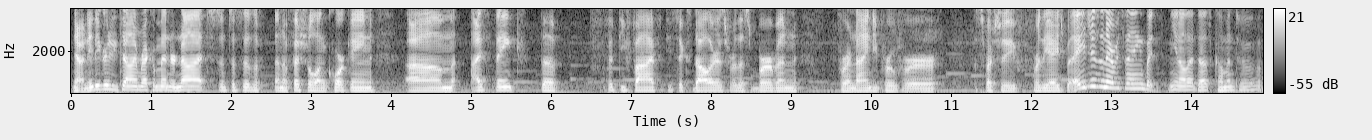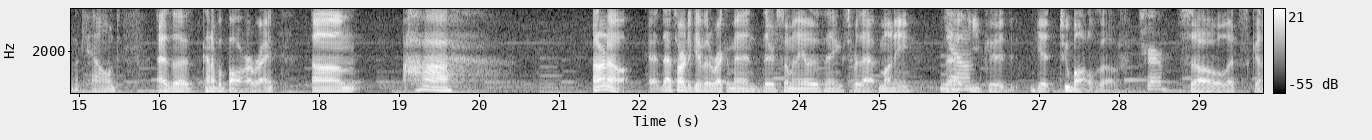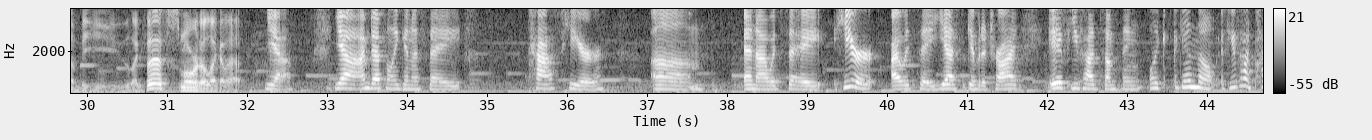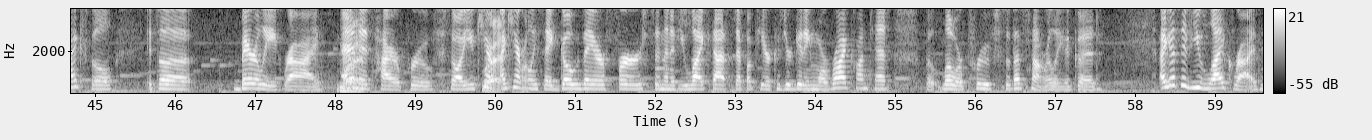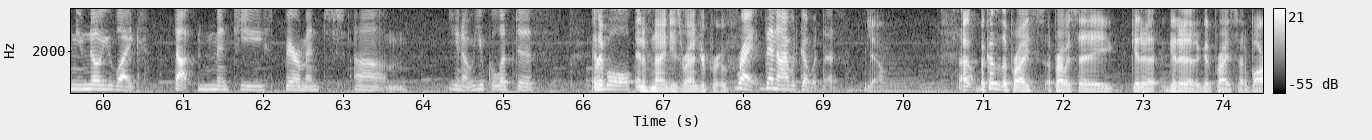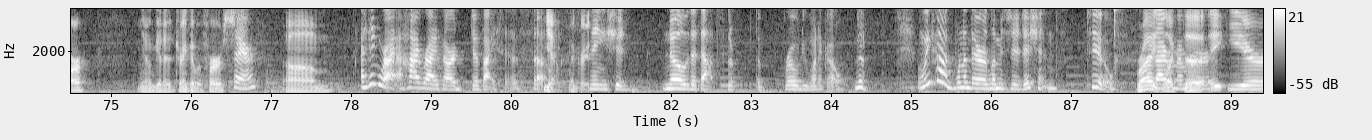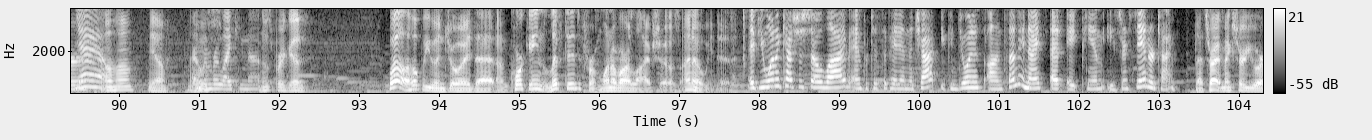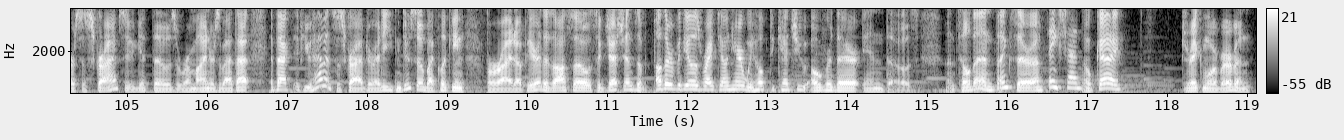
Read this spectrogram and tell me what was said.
Now, nitty gritty time, recommend or not, since this is a, an official uncorking, um, I think the $55, $56 for this bourbon for a 90 proofer especially for the age. But age isn't everything, but you know that does come into account as a kind of a bar, right? Um, ah, I don't know. Uh, That's hard to give it a recommend. There's so many other things for that money that Yeah. you could get two bottles of. Sure. So that's gonna be like this, more to like a that. Yeah. Yeah, I'm definitely going to say pass here. Um, and I would say here, I would say yes, give it a try. If you've had something, like again though, if you've had Pikesville, it's a barely rye and it's higher proof. So you can't, Right. I can't really say go there first. And then if you like that, step up here because you're getting more rye content, but lower proof. So that's not really a good I guess if you like ryes and you know you like that minty spearmint, um, you know, eucalyptus, And if, and if 90's around your proof, right, then I would go with this. yeah. So Uh, because of the price, I'd probably say get it at, get it at a good price at a bar. You know, get a drink of it first. fair. Um, I think high rise are divisive. So Yeah, agreed. Then you should know that that's the the road you want to go. yeah. And we've had one of their limited editions too. Right, like remember- the eight year. Yeah, yeah. Uh huh. Yeah. I That was- remember liking that. That was pretty good. Well, I hope you enjoyed that um, uncorking lifted from one of our live shows. I know we did. If you want to catch the show live and participate in the chat, you can join us on Sunday nights at 8 p.m. Eastern Standard Time. That's right. Make sure you are subscribed so you get those reminders about that. In fact, if you haven't subscribed already, you can do so by clicking right up here. There's also suggestions of other videos right down here. We hope to catch you over there in those. Until then, thanks, Sarah. Thanks, Chad. Okay, drink more bourbon.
